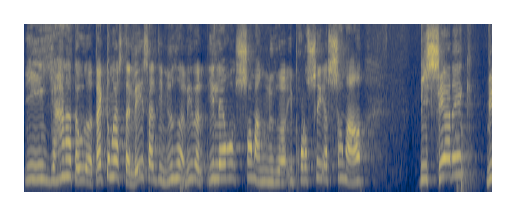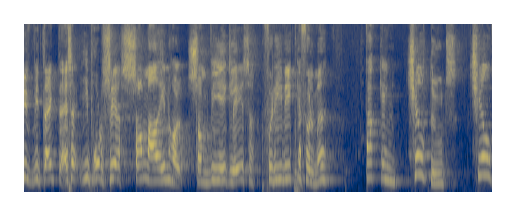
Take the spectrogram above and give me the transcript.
I, I hjerner derude. Der er ikke nogen af os, der læser alle de nyheder alligevel. I laver så mange nyheder. I producerer så meget. Vi ser det ikke. Vi, vi, der ikke altså, I producerer så meget indhold, som vi ikke læser, fordi vi ikke kan følge med. Fucking chill, dudes. Chill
